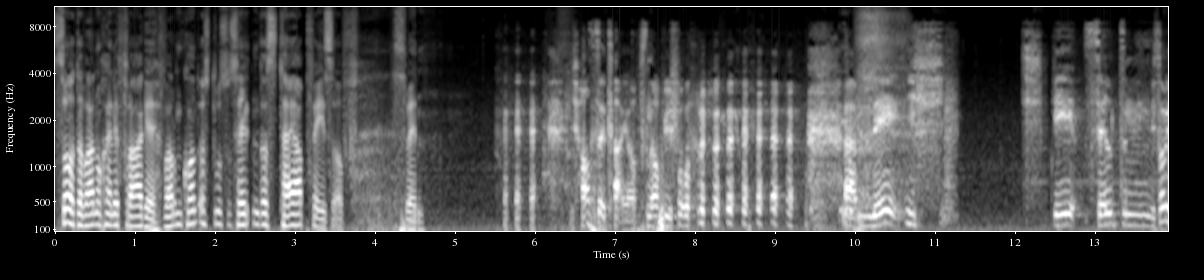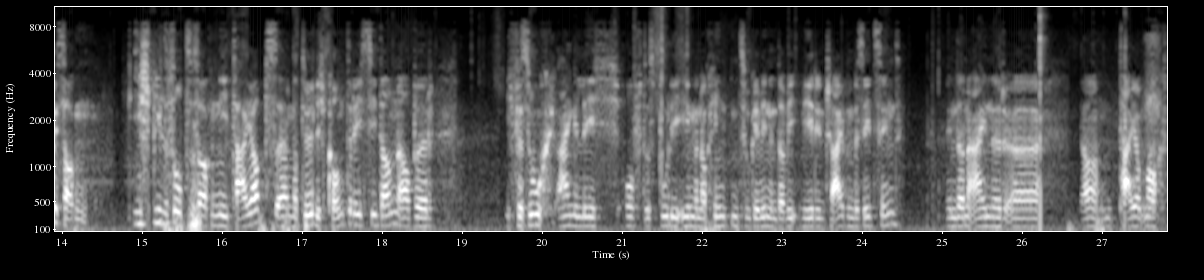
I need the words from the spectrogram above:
So, da war noch eine Frage. Warum konntest du so selten das Tie-Up-Face auf, Sven? ich hasse Tie-Ups nach wie vor. ähm, nee, ich, ich gehe selten, wie soll ich sagen, ich spiele sozusagen nie Tie-Ups. Äh, natürlich kontere ich sie dann, aber ich versuche eigentlich oft das Bully immer nach hinten zu gewinnen, da wir in Scheibenbesitz sind. Wenn dann einer äh, ja, ein Tie-Up macht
